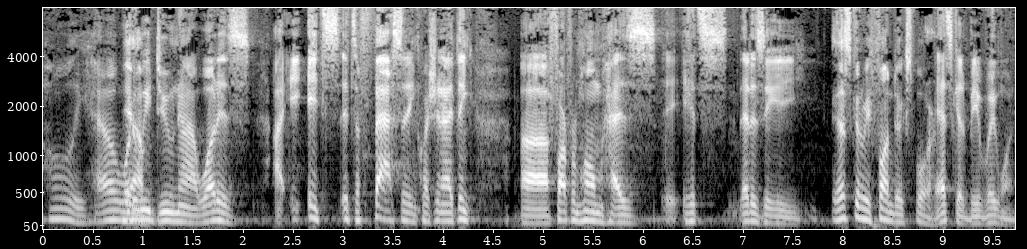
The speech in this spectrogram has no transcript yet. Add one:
holy hell what Yeah. do we do now what is I, it's it's a fascinating question and I think uh, Far From Home has it's that is a That's going to be fun to explore. that's going to be a big one.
